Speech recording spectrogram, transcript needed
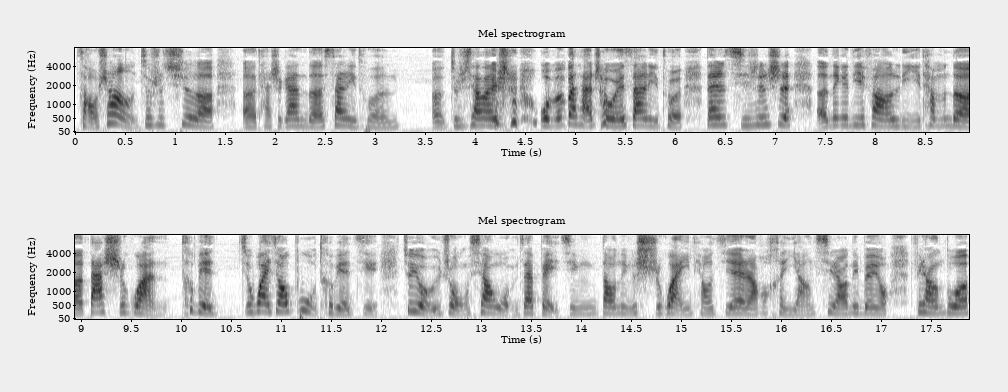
早上就是去了呃塔什干的三里屯。呃，就是相当于是我们把它称为三里屯，但是其实是呃那个地方离他们的大使馆特别，就外交部特别近，就有一种像我们在北京到那个使馆一条街，然后很洋气，然后那边有非常多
